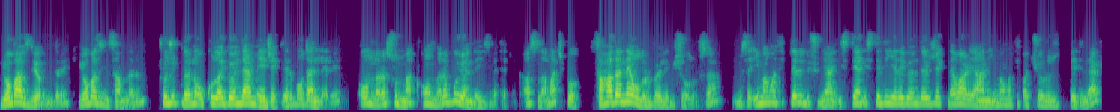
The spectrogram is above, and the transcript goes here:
Yobaz diyorum direkt. Yobaz insanların çocuklarını okula göndermeyecekleri modelleri onlara sunmak, onlara bu yönde hizmet etmek. Asıl amaç bu. Sahada ne olur böyle bir şey olursa? Mesela imam hatipleri düşün. Yani isteyen istediği yere gönderecek ne var yani imam hatip açıyoruz dediler.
